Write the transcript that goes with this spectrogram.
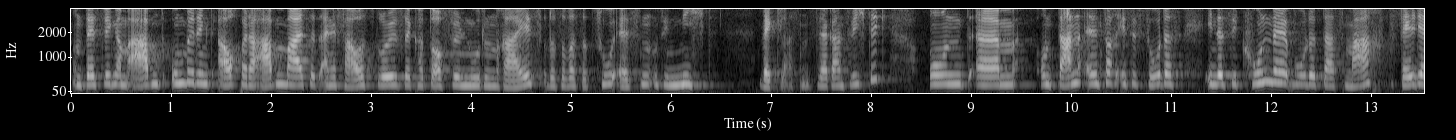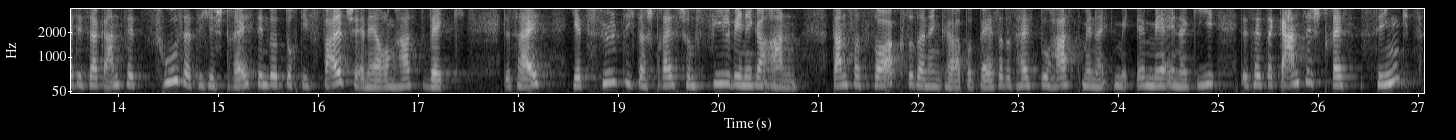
Und deswegen am Abend unbedingt auch bei der Abendmahlzeit eine Faustgröße Kartoffeln, Nudeln, Reis oder sowas dazu essen und sie nicht weglassen. Das wäre ganz wichtig. Und, ähm, und dann einfach ist es so, dass in der Sekunde, wo du das machst, fällt ja dieser ganze zusätzliche Stress, den du durch die falsche Ernährung hast, weg. Das heißt, jetzt fühlt sich der Stress schon viel weniger an. Dann versorgst du deinen Körper besser. Das heißt, du hast mehr, mehr Energie. Das heißt, der ganze Stress sinkt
